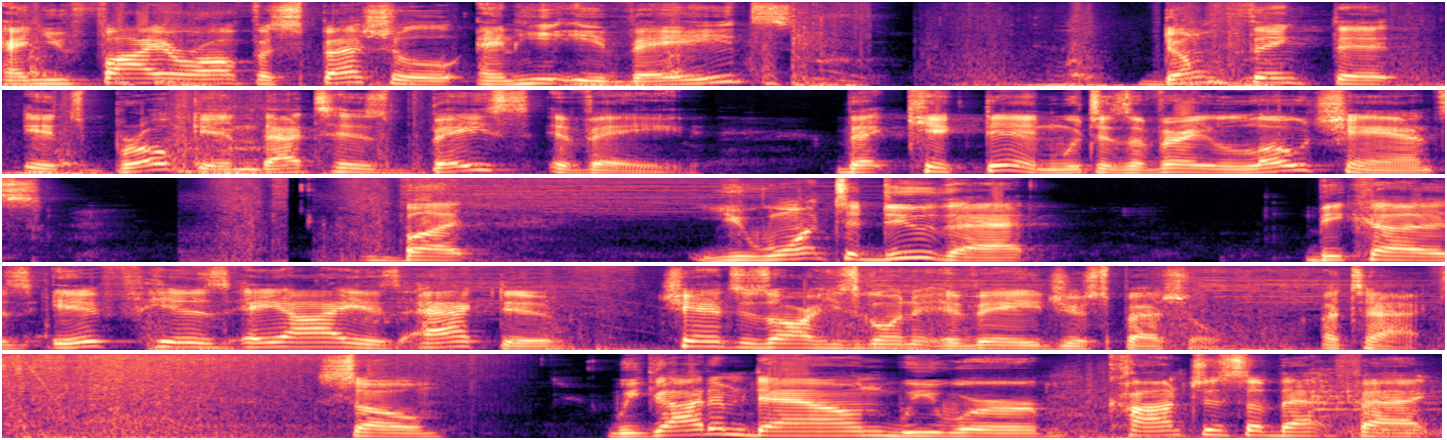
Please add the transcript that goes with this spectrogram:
and you fire off a special and he evades, don't think that it's broken. That's his base evade that kicked in, which is a very low chance. But you want to do that because if his AI is active, chances are he's going to evade your special attack. So we got him down. We were conscious of that fact.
